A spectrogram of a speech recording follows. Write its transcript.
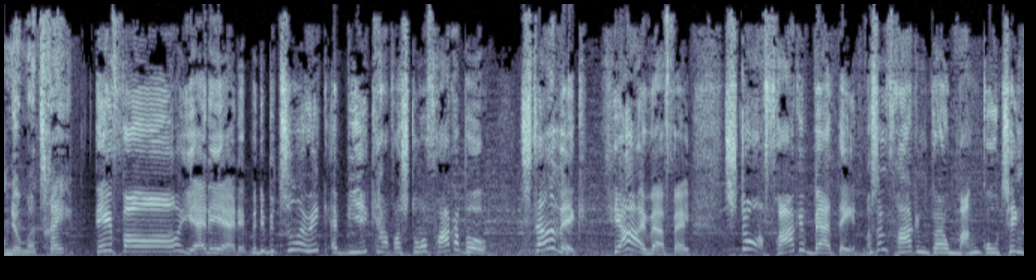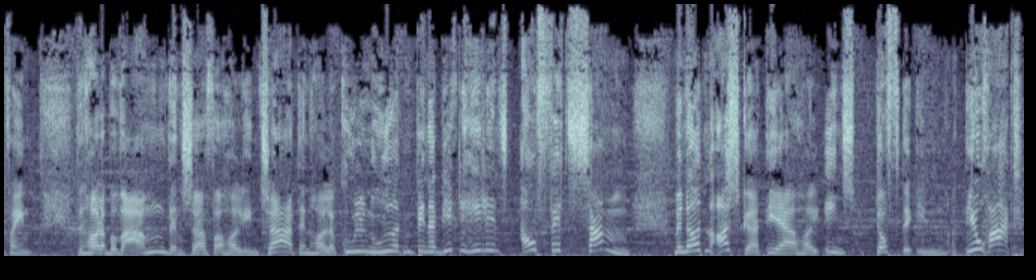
Nummer 3. Det er for, ja det er det. Men det betyder jo ikke, at vi ikke har for store frakker på. Stadigvæk. Jeg har i hvert fald. Stor frakke hver dag. Og sådan en frakken gør jo mange gode ting for en. Den holder på varmen, den sørger for at holde en tør, den holder kulden ude, og den binder virkelig hele ens outfit sammen. Men noget den også gør, det er at holde ens dufte inde. Og det er jo rart.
